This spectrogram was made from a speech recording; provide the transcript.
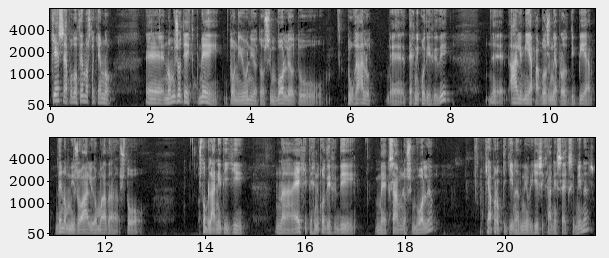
και σε αυτό το θέμα στο κενό. Ε, νομίζω ότι εκπνέει τον Ιούνιο το συμβόλαιο του, του Γάλλου ε, τεχνικού διευθυντή. Ε, άλλη μια παγκόσμια πρωτοτυπία. Δεν νομίζω άλλη ομάδα στο στον πλανήτη Γη να έχει τεχνικό διευθυντή με εξάμεινο συμβόλαιο και προοπτική να δημιουργήσει κανείς σε έξι μήνες.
